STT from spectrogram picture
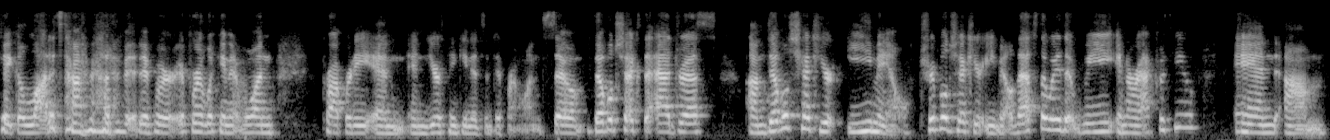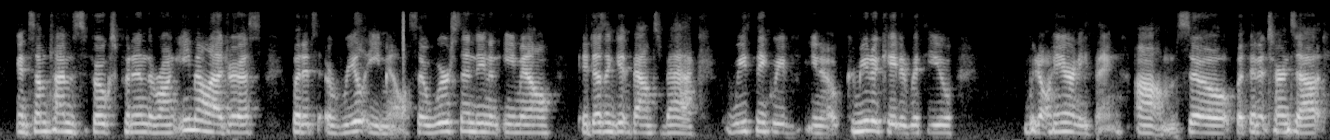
take a lot of time out of it if we're if we're looking at one property and, and you're thinking it's a different one. So double check the address, um, double check your email, triple check your email. That's the way that we interact with you. And, um, and sometimes folks put in the wrong email address, but it's a real email. So we're sending an email. It doesn't get bounced back. We think we've, you know, communicated with you. We don't hear anything. Um, so, but then it turns out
